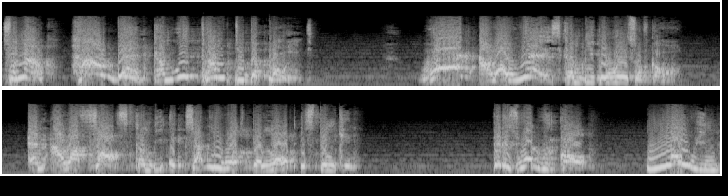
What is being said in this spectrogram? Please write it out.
So now, how then can we come to the point where our ways can be the ways of God and our thoughts can be exactly what the Lord is thinking? That is what we call knowing,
